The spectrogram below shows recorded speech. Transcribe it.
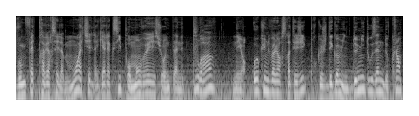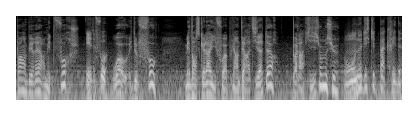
Vous me faites traverser la moitié de la galaxie pour m'envoyer sur une planète pourrave, n'ayant aucune valeur stratégique pour que je dégomme une demi-douzaine de clampins imbérés armés de fourches Et de faux. Waouh, et de faux Mais dans ce cas-là, il faut appeler un dératisateur, pas l'Inquisition, monsieur. On ne discute pas, Creed.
